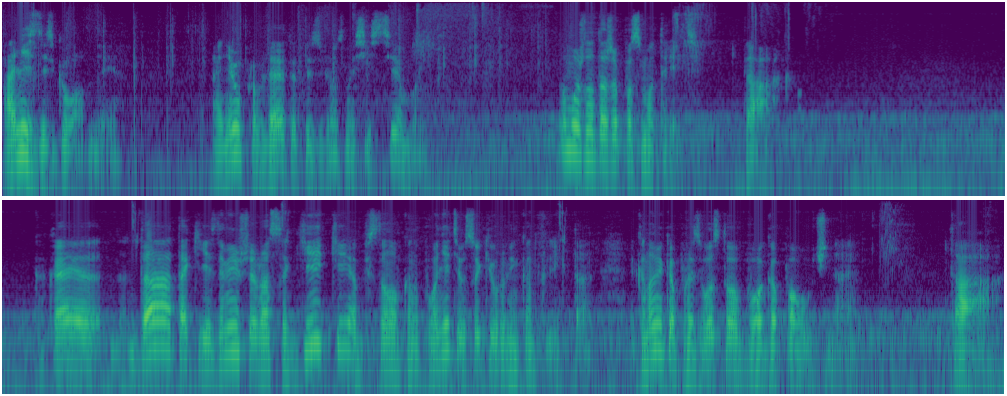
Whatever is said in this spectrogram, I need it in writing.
они здесь главные. Они управляют этой звездной системой. Ну, можно даже посмотреть. Так. Какая... Да, так и есть. Доминирующая раса геки, обстановка на планете, высокий уровень конфликта. Экономика производства благополучная. Так.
